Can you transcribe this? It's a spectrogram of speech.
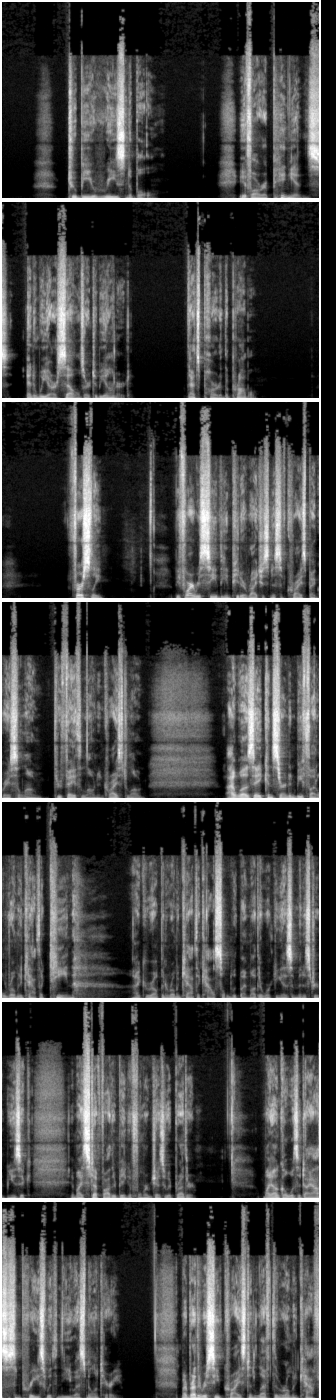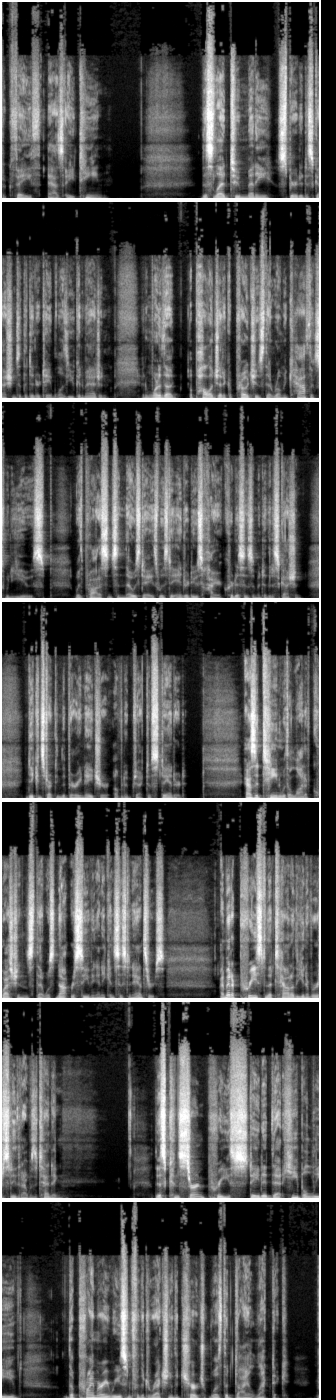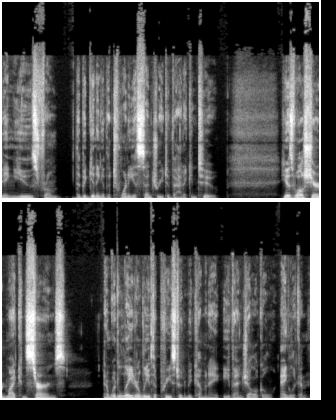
to be reasonable, if our opinions and we ourselves are to be honored. That's part of the problem. Firstly, before I received the imputed righteousness of Christ by grace alone, through faith alone, in Christ alone, I was a concerned and befuddled Roman Catholic teen I grew up in a Roman Catholic household with my mother working as a minister of music and my stepfather being a former Jesuit brother. My uncle was a diocesan priest within the U.S. military. My brother received Christ and left the Roman Catholic faith as a teen. This led to many spirited discussions at the dinner table, as you can imagine. And one of the apologetic approaches that Roman Catholics would use with Protestants in those days was to introduce higher criticism into the discussion, deconstructing the very nature of an objective standard. As a teen with a lot of questions that was not receiving any consistent answers, I met a priest in the town of the university that I was attending. This concerned priest stated that he believed the primary reason for the direction of the church was the dialectic, being used from the beginning of the 20th century to Vatican II. He as well shared my concerns and would later leave the priesthood and become an evangelical Anglican.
